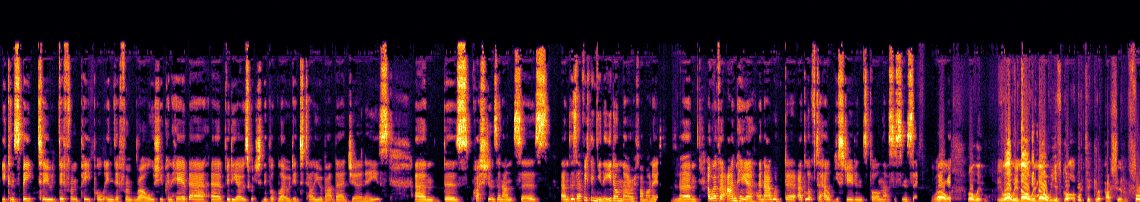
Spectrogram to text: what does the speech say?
You can speak to different people in different roles. You can hear their uh, videos, which they've uploaded to tell you about their journeys. Um, there's questions and answers. Um, there's everything you need on there, if I'm honest. Yeah. Um, however, I'm here, and I would uh, I'd love to help your students, Paul. And that's a sincere. Well, well, we well we know we know you've got a particular passion for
